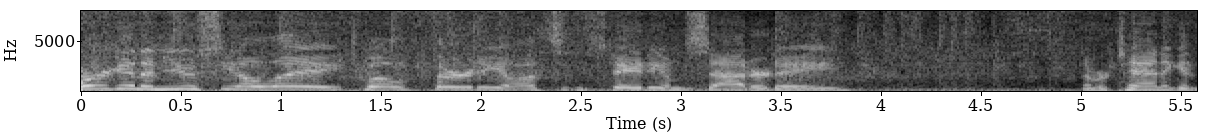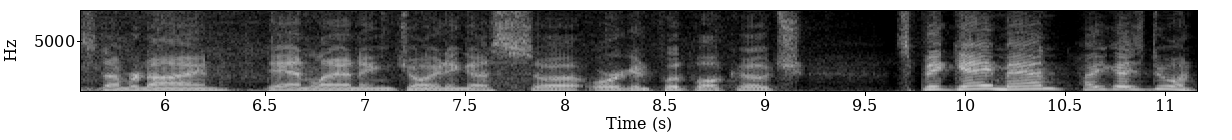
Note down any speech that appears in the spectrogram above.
Oregon and UCLA, 1230 Autzen Stadium Saturday. Number 10 against number 9. Dan Lanning joining us, uh, Oregon football coach. It's a big game, man. How you guys doing?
